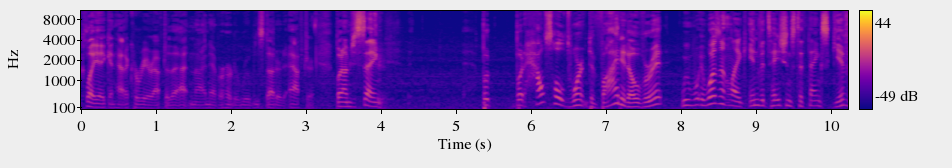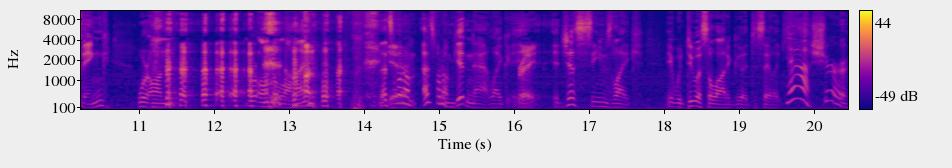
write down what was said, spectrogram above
Clay Aiken had a career after that, and I never heard of Ruben Studdard after. But I'm just saying, True. But households weren't divided over it. We, it wasn't like invitations to Thanksgiving were on were on the line. On the line. That's what I'm. That's what I'm getting at. Like, it- Right. It, just seems like it would do us a lot of good to say, like, yeah, sure,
